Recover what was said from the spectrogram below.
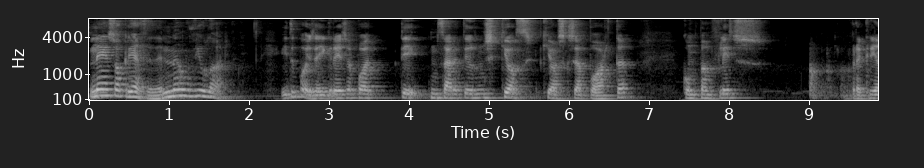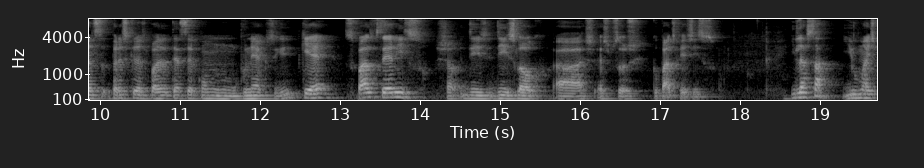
Nem é só crianças, é não violar. E depois a igreja pode ter, começar a ter uns quiosques, quiosques à porta com panfletos para, criança, para as crianças, pode até ser com bonecos, que é se o padre fizer isso, diz, diz logo às, às pessoas que o padre fez isso. E lá está. E o, mais,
